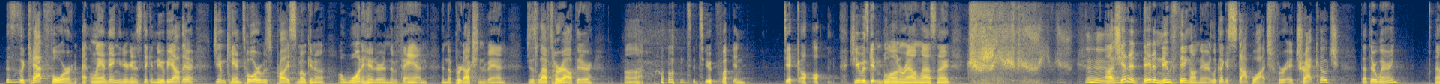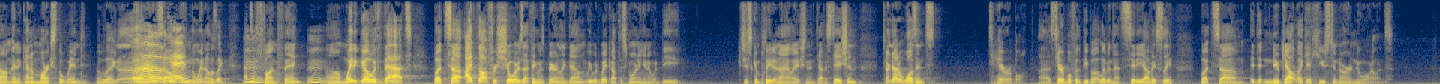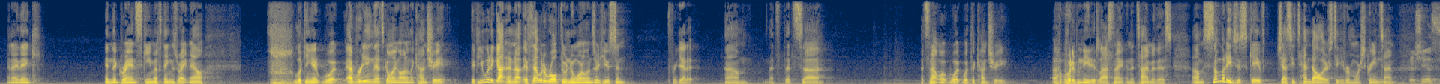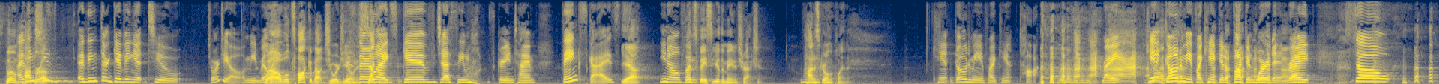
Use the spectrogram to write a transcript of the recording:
this is a Cat 4 at landing, and you're to stick a newbie out there? Jim Cantore was probably smoking a, a one hitter in the van, in the production van. Just left her out there uh, to do fucking dick all. She was getting blown around last night. Uh, she had a, they had a new thing on there. It looked like a stopwatch for a track coach that they're wearing. Um, and it kind of marks the wind. I was like, oh, here's how okay. thing the wind. I was like, that's a fun thing. Um, way to go with that. But uh, I thought for sure as that thing was barreling down, we would wake up this morning and it would be just complete annihilation and devastation. Turned out it wasn't terrible. Uh, it's terrible for the people that live in that city, obviously, but um, it didn't nuke out like a Houston or a New Orleans. And I think, in the grand scheme of things right now, looking at what everything that's going on in the country, if you would have gotten enough, if that would have rolled through New Orleans or Houston, forget it. Um, that's that's uh, that's not what, what, what the country uh, would have needed last night in the time of this. Um, somebody just gave Jesse ten dollars to give her more screen time. There she is. Boom, I pop think her up. she's. I think they're giving it to Giorgio. I mean, really. Well, we'll talk about Giorgio in a they're second. like, give Jesse more screen time. Thanks, guys. yeah. You know, if Let's I face it, you're the main attraction. Hottest girl on the planet. can't go to me if I can't talk, right? Can't go to me if I can't get a fucking word in, right? So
